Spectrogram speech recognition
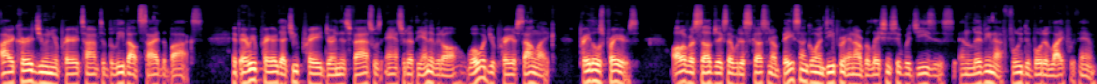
I encourage you in your prayer time to believe outside the box. If every prayer that you prayed during this fast was answered at the end of it all, what would your prayers sound like? Pray those prayers. All of our subjects that we're discussing are based on going deeper in our relationship with Jesus and living that fully devoted life with Him.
